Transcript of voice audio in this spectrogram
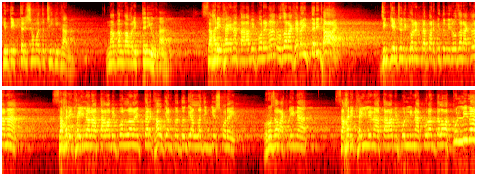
কিন্তু ইফতারির সময় তো ঠিকই খান। নাদানরা আবার ইফতারিও খায়। সাহারি খায় না, তারাবি পড়ে না, রোজা রাখে না, ইফতারি খায়। জিজ্ঞেস যদি করেন, ব্যাপার কি তুমি রোজা রাখলা না? সাহারি খাইলা না, তারাবি পড়লা না, ইফতার খাও কেন? যদি আল্লাহ জিজ্ঞেস করে, রোজা রাখলি না, সাহারি খাইলে না, তারাবি পড়লি না, কোরআন তেলাওয়াত করলি না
